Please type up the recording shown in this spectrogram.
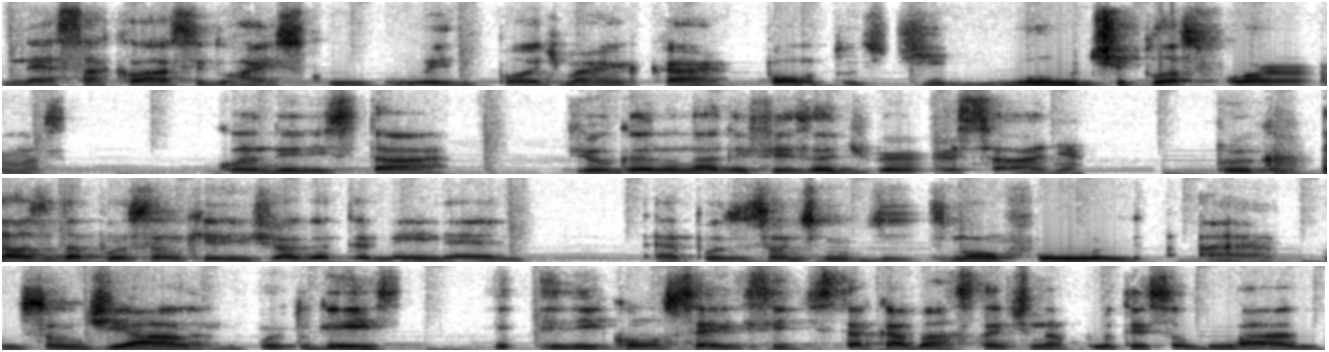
nessa classe do high school, ele pode marcar pontos de múltiplas formas quando ele está jogando na defesa adversária, por causa da posição que ele joga também, né? A posição de small forward, a posição de ala no português, ele consegue se destacar bastante na proteção do lado,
